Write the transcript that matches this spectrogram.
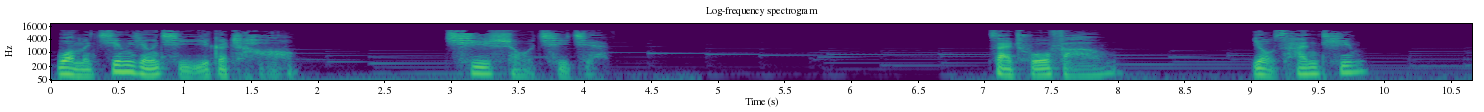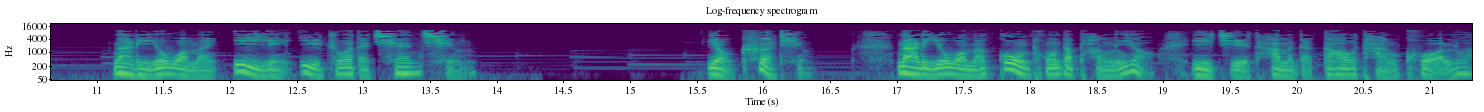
我们经营起一个巢，七手七间。在厨房，有餐厅，那里有我们一饮一桌的牵情；有客厅，那里有我们共同的朋友以及他们的高谈阔论；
